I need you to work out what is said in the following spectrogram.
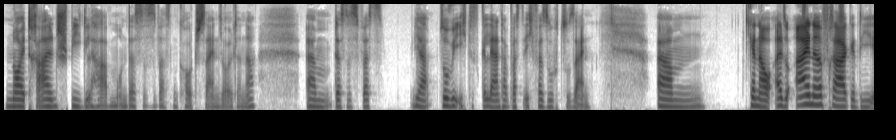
neutralen Spiegel haben und das ist, was ein Coach sein sollte. Ne? Ähm, das ist was, ja, so wie ich das gelernt habe, was ich versuche zu sein. Ähm, genau, also eine Frage, die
